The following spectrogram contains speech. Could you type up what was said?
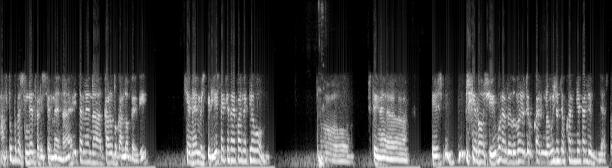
Αυτό που θα συνέφερε σε μένα ήταν να κάνω το καλό παιδί και να είμαι στη λίστα και θα επανεκλεγόμουν. Στην, ε, ε, σχεδόν σίγουρα, δεδομένου ότι έχω κάνει, νομίζω ότι έχω κάνει μια καλή δουλειά στο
